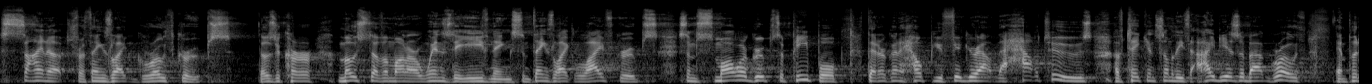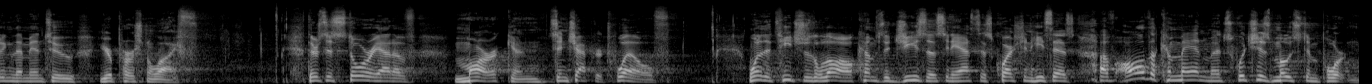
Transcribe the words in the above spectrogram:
sign ups for things like growth groups. Those occur, most of them on our Wednesday evenings. Some things like life groups, some smaller groups of people that are going to help you figure out the how to's of taking some of these ideas about growth and putting them into your personal life. There's this story out of Mark, and it's in chapter 12. One of the teachers of the law comes to Jesus and he asks this question. He says, Of all the commandments, which is most important?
